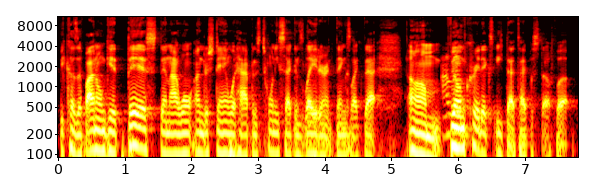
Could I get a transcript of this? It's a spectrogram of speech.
because if I don't get this, then I won't understand what happens 20 seconds later and things like that." Um, film live- critics eat that type of stuff up.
